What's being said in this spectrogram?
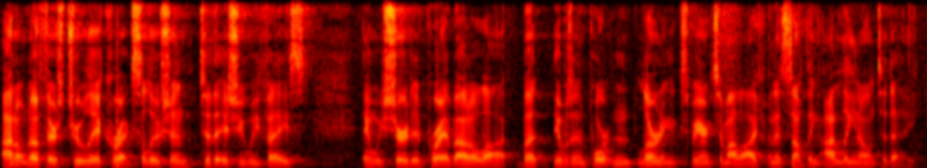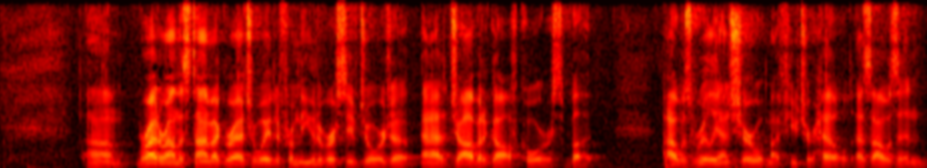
I don't know if there's truly a correct solution to the issue we faced, and we sure did pray about a lot, but it was an important learning experience in my life, and it's something I lean on today. Um, right around this time, I graduated from the University of Georgia, and I had a job at a golf course, but I was really unsure what my future held as I was in,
